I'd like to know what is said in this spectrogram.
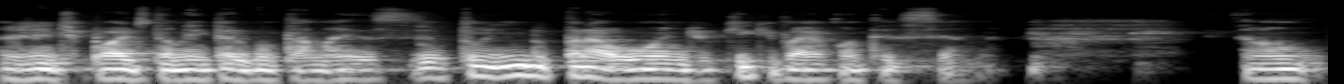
a gente pode também perguntar, mas eu estou indo para onde? O que, que vai acontecer? Então,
